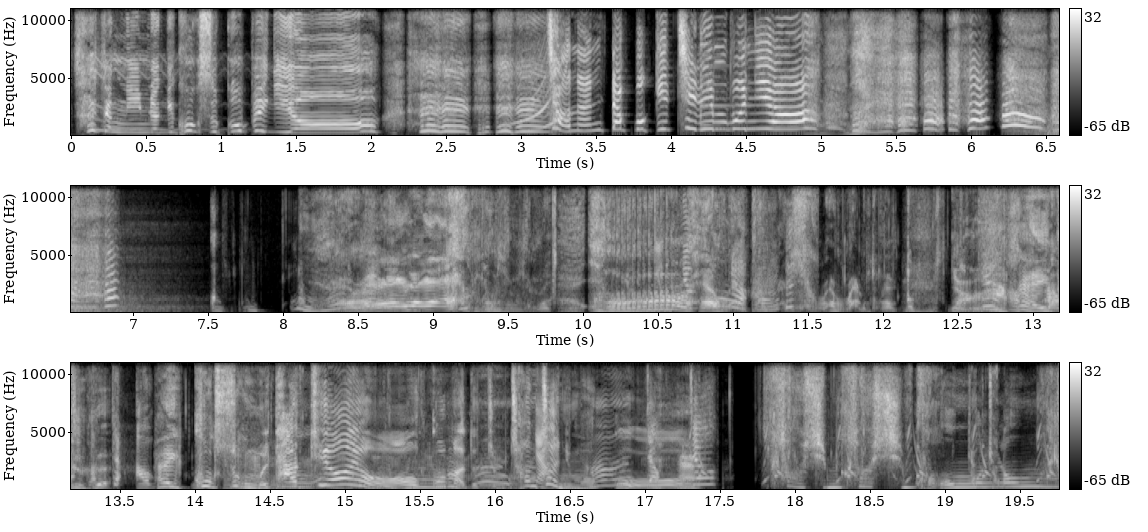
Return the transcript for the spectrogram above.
사장님 여기 국수 꽃배기요 저는 떡볶이 7인분이요 아이 그거 아이 국수 국물 다 튀어요 꼬마도 좀 천천히 먹고 소심소심. 오물오물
